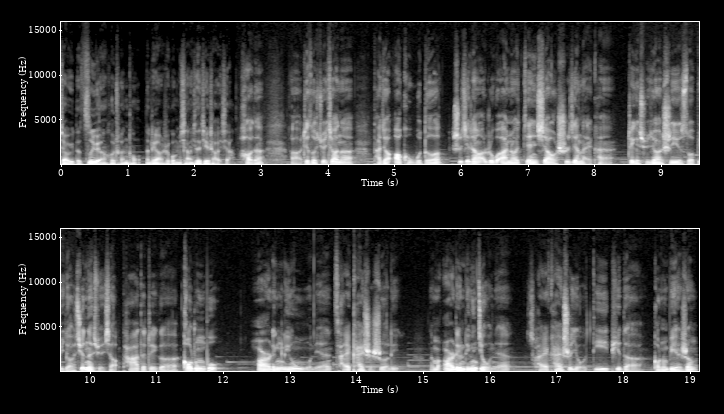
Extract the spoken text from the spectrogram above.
教育的资源和传统。那李老师给我们详细的介绍一下。好的，啊，这所学校呢，它叫奥克伍德。实际上，如果按照建校时间来看，这个学校是一所比较新的学校，它的这个高中部，二零零五年才开始设立，那么二零零九年才开始有第一批的高中毕业生。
